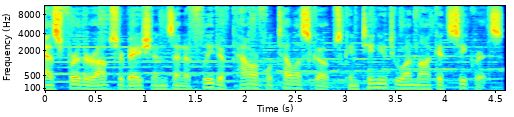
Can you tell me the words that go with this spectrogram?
as further observations and a fleet of powerful telescopes continue to unlock its secrets.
